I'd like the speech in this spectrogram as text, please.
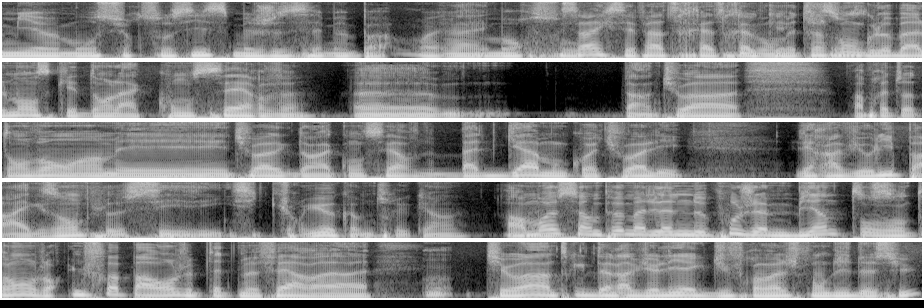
mis un mot sur saucisse, mais je sais même pas. Ouais, Ouais. Morceau. C'est vrai que c'est pas très très bon. Mais de toute façon, chose. globalement, ce qui est dans la conserve, euh, enfin, tu vois, après toi t'en vends, hein, mais tu vois, dans la conserve de bas de gamme, quoi, tu vois, les, les raviolis par exemple, c'est curieux comme truc. Hein. Alors moi, c'est un peu Madeleine de Proust, j'aime bien de temps en temps, genre une fois par an, je vais peut-être me faire, euh, tu vois, un truc de ravioli avec du fromage fondu dessus.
